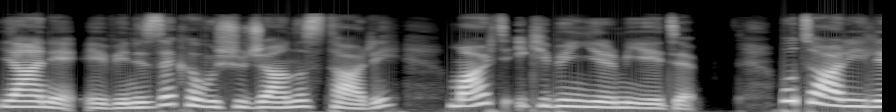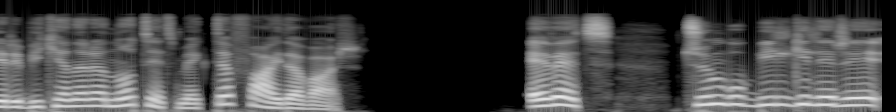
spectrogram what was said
yani evinize kavuşacağınız tarih Mart 2027. Bu tarihleri bir kenara not etmekte fayda var. Evet, tüm bu bilgileri,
